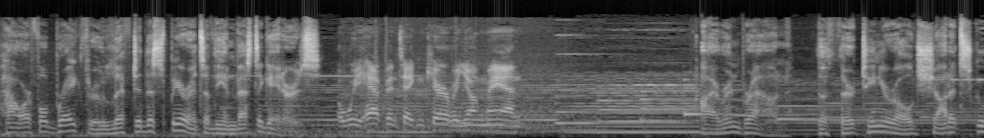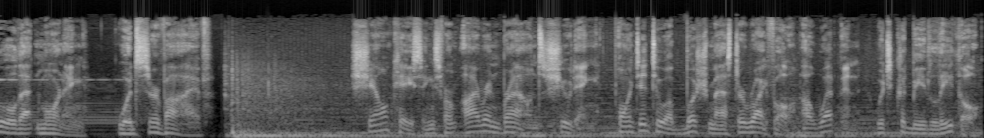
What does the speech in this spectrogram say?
powerful breakthrough lifted the spirits of the investigators. We have been taking care of a young man. Iran Brown, the 13-year-old shot at school that morning, would survive. Shell casings from Iran Brown's shooting pointed to a Bushmaster rifle, a weapon which could be lethal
